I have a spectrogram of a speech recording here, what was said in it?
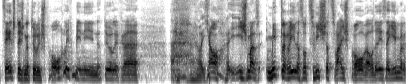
das erste ist natürlich sprachlich. Bin ich natürlich. Äh, äh, ja, ist man mittlerweile so zwischen zwei Sprachen. Oder ich sage immer,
